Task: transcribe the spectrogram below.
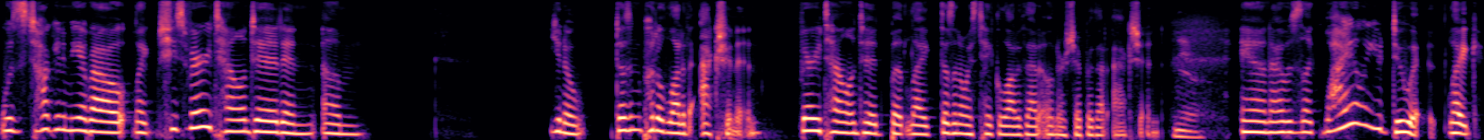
was talking to me about like she's very talented and um you know, doesn't put a lot of action in. Very talented, but like doesn't always take a lot of that ownership or that action. Yeah. And I was like, why don't you do it? Like,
